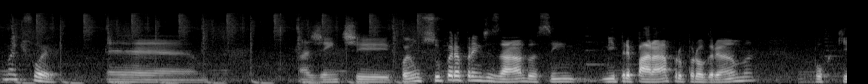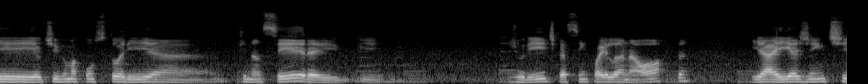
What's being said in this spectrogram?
Como é que foi? É, a gente foi um super aprendizado assim me preparar para o programa porque eu tive uma consultoria financeira e, e jurídica assim com a Ilana Horta e aí a gente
